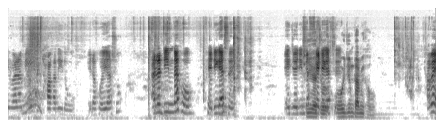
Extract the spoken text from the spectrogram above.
এবার আমি ঢাকা দিয়ে দেবো এটা হয়ে আসুক। একটা ডিম দেখো ফেটে গেছে। এই যে ডিমটা ফেটে গেছে। ওই ডিমটা আমি খাব। খাবে?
